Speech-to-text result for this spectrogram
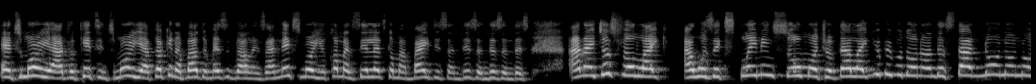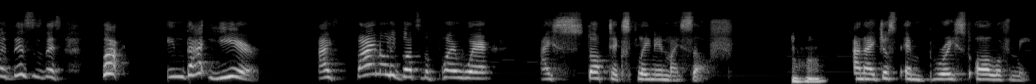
And tomorrow you're advocating. Tomorrow you're talking about domestic violence. And next tomorrow you come and say, let's come and buy this and this and this and this. And I just felt like I was explaining so much of that. Like, you people don't understand. No, no, no. This is this. But in that year, I finally got to the point where I stopped explaining myself. Mm-hmm and I just embraced all of me.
